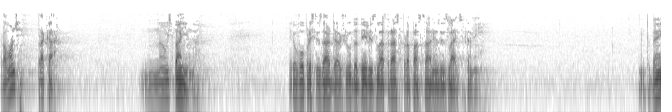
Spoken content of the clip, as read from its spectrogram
Para onde? Para cá. Não está indo. Eu vou precisar da ajuda deles lá atrás para passarem os slides para mim. Muito bem.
